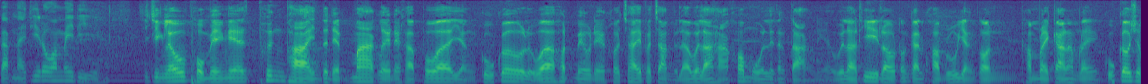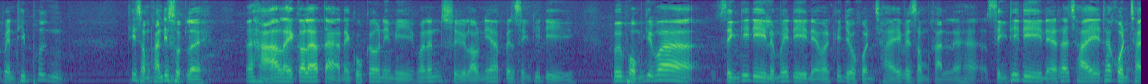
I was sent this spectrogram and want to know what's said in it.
แบบไหนที่เรียกว่าไม่ดีครับ จริงๆ แล้วผมเองเนี่ยพึ่งพาอินเทอร์เน็ตมากเลยนะครับ เพราะว่าอย่าง Google หรือว่า Hotmail เนี่ยเขาใช้ประจำอยู่แล้วเวลาหาข้อมูลอะไรต่างๆเนี่ยเวลาที่เราต้องการความรู้อย่างตอนทำรายการทำอะไร Google จะเป็นที่พึ่งที่สำคัญที่สุดเลยหาอะไรก็แล้วแต่ใน Google นี่มี เพราะฉะนั้นสื่อเหล่านี้เป็นสิ่งที่ดีคือผมคิดว่าสิ่งที่ดีหรือไม่ดีเนี่ยมันขึ้นอยู่คนใช้เป็นสำคัญเลยฮะสิ่งที่ดีเนี่ยถ้าใช้ถ้าคนใช้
